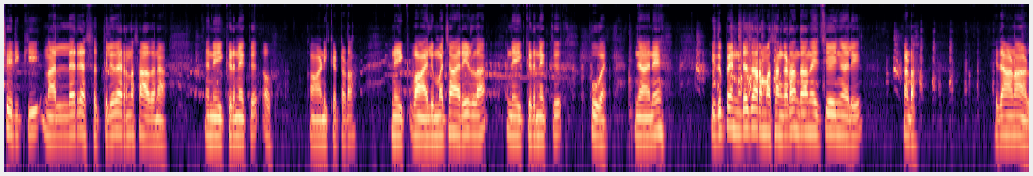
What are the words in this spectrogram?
ശരിക്ക് നല്ല രസത്തിൽ വരണ സാധന. നെയ്ക്കിഡ് നെക്ക് ഓ കാണിക്കട്ടടാ. നെയ്ക്ക് വാലുമ്മ ചാരയുള്ള നെയ്ക്കിഡ് നെക്ക് പൂവൻ. ഞാൻ ഇതിപ്പോൾ എന്റെ ധർമ്മസങ്കടം എന്താണെന്ന് വെച്ച് കഴിഞ്ഞാൽ കണ്ട? ഇതാണ് ആൾ.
